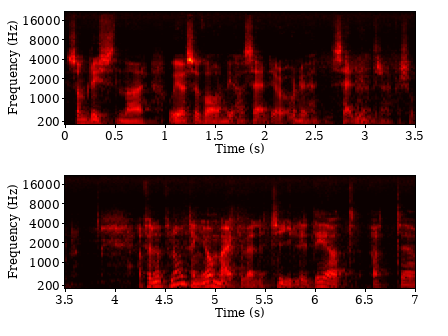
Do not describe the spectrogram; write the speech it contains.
som lyssnar och jag är så van vid att ha säljare och nu säljer inte den här personen. Ja, för, för någonting jag märker väldigt tydligt det är att, att eh,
